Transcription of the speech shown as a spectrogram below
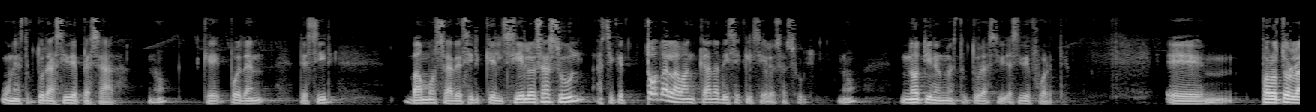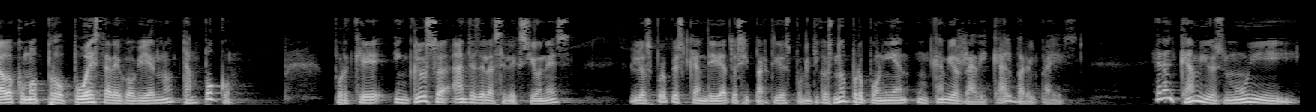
una estructura así de pesada, ¿no? que puedan decir, vamos a decir que el cielo es azul, así que toda la bancada dice que el cielo es azul. ¿no? No tienen una estructura así, de fuerte. Eh, por otro lado, como propuesta de gobierno, tampoco. Porque incluso antes de las elecciones, los propios candidatos y partidos políticos no proponían un cambio radical para el país. Eran cambios muy,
